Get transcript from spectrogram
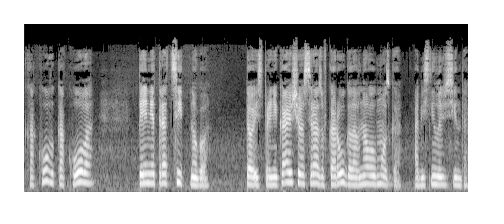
Какого-какого пенетроцитного, то есть проникающего сразу в кору головного мозга, объяснила Люсинда.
